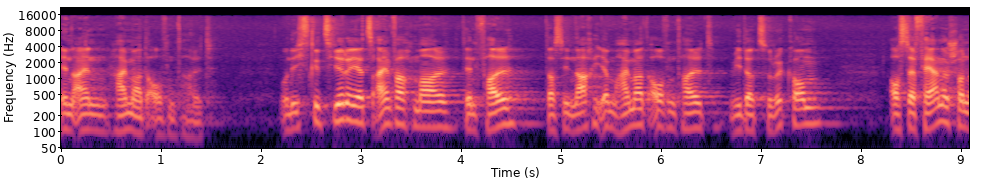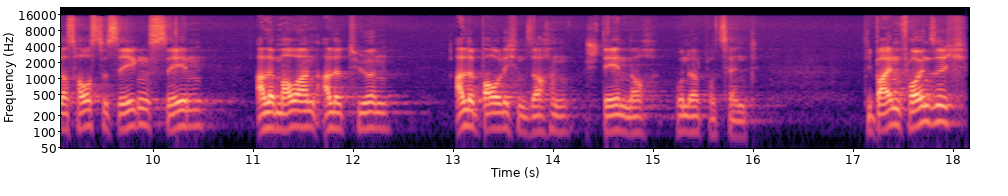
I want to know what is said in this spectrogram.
in einen Heimataufenthalt. Und ich skizziere jetzt einfach mal den Fall, dass sie nach ihrem Heimataufenthalt wieder zurückkommen, aus der Ferne schon das Haus des Segens sehen, alle Mauern, alle Türen, alle baulichen Sachen stehen noch 100 Prozent. Die beiden freuen sich,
